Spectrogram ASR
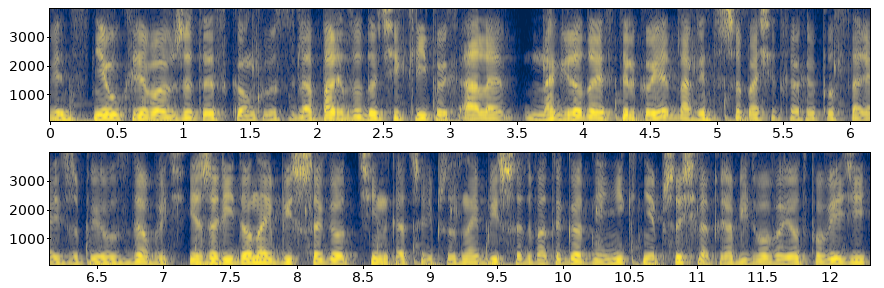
więc nie ukrywam, że to jest konkurs dla bardzo dociekliwych, ale nagroda jest tylko jedna, więc trzeba się trochę postarać, żeby ją zdobyć. Jeżeli do najbliższego odcinka, czyli przez najbliższe dwa tygodnie, nikt nie przyśle prawidłowej odpowiedzi,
